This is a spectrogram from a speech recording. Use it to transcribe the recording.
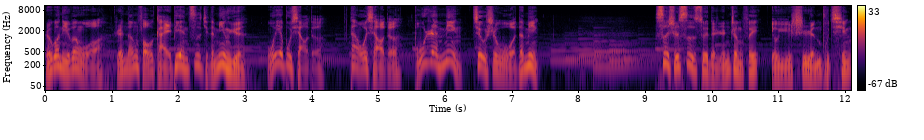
如果你问我人能否改变自己的命运，我也不晓得，但我晓得不认命就是我的命。”四十四岁的任正非由于识人不清，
